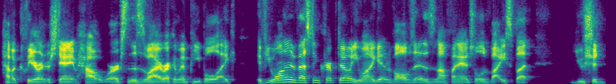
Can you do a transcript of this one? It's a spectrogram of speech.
have a clear understanding of how it works. And this is why I recommend people like if you want to invest in crypto and you want to get involved in it, this is not financial advice, but you should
